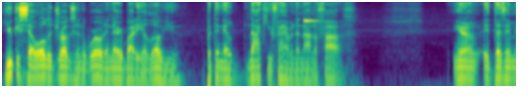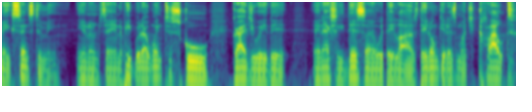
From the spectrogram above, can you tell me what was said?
You can sell all the drugs in the world and everybody will love you, but then they'll knock you for having a nine to five. You know, it doesn't make sense to me. You know what I'm saying? The people that went to school, graduated, and actually did something with their lives, they don't get as much clout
